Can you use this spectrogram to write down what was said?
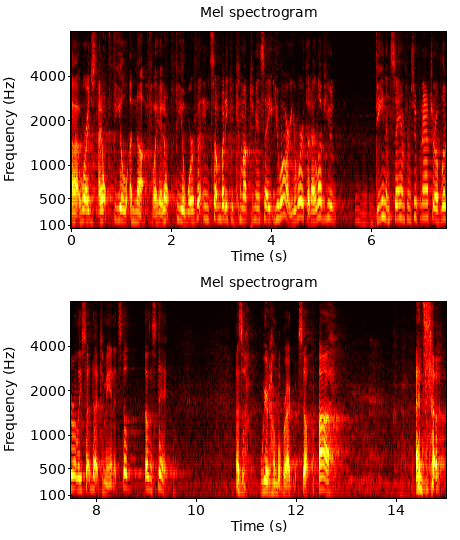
uh, where I just I don't feel enough. Like I don't feel worth it. And somebody could come up to me and say, "You are. You're worth it. I love you. Dean and Sam from Supernatural have literally said that to me, and it still doesn't stick. That's a weird humble brag, but still. Uh, and so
